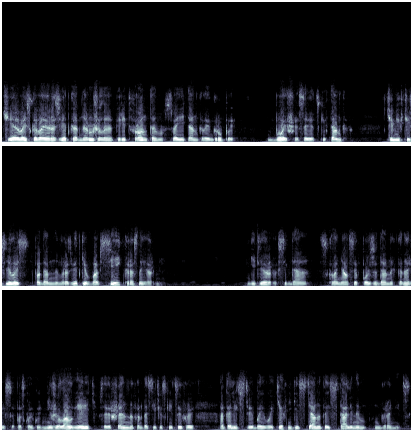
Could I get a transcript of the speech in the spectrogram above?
чья войсковая разведка обнаружила перед фронтом своей танковой группы больше советских танков, чем их числилось, по данным разведки, во всей Красной Армии. Гитлер всегда склонялся в пользу данных Канариса, поскольку не желал верить в совершенно фантастические цифры о количестве боевой техники, стянутой Сталиным к границе.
